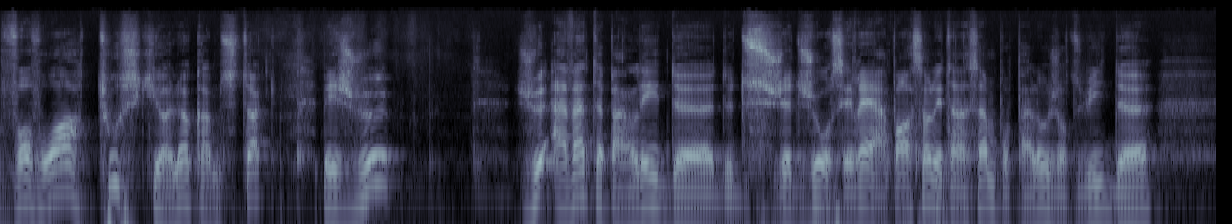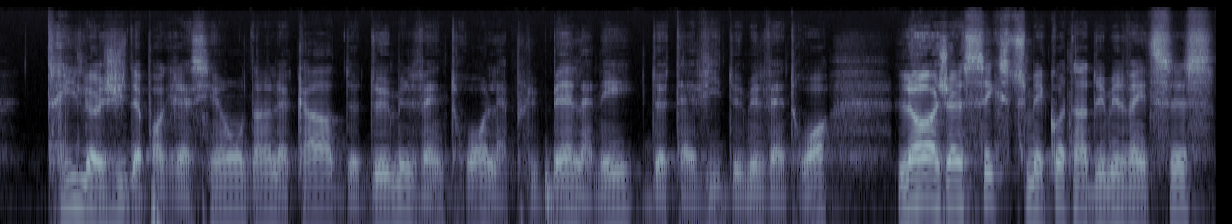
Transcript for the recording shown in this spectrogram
Va voir tout ce qu'il y a là comme stock. Mais je veux, je veux avant de te parler de, du sujet du jour, c'est vrai, en passant, on est ensemble pour parler aujourd'hui de trilogie de progression dans le cadre de 2023, la plus belle année de ta vie, 2023. Là, je sais que si tu m'écoutes en 2026,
